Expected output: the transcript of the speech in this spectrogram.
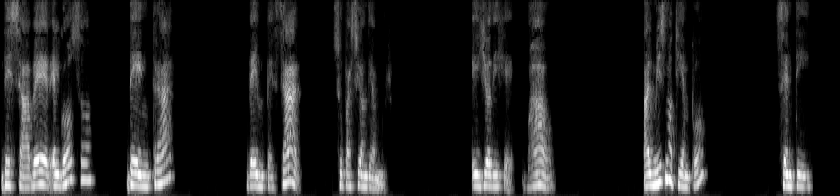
de saber, el gozo de entrar, de empezar su pasión de amor. Y yo dije, wow. Al mismo tiempo, sentí,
